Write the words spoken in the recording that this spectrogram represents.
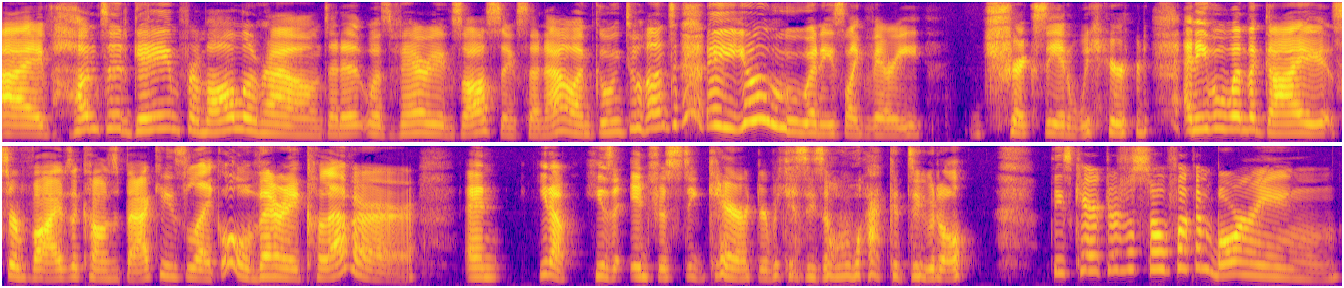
I've hunted game from all around and it was very exhausting, so now I'm going to hunt you. And he's like very tricksy and weird. And even when the guy survives and comes back, he's like, oh, very clever. And, you know, he's an interesting character because he's a wackadoodle. These characters are so fucking boring.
